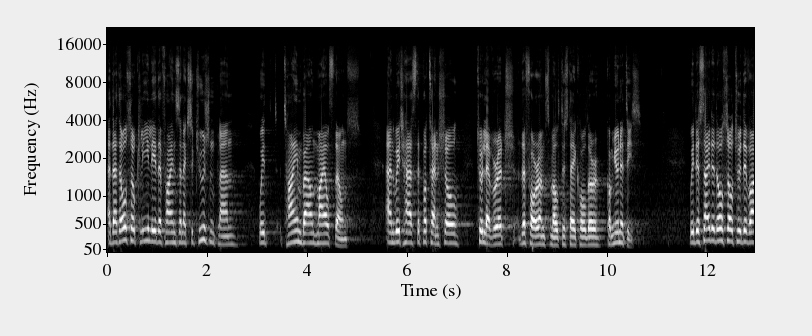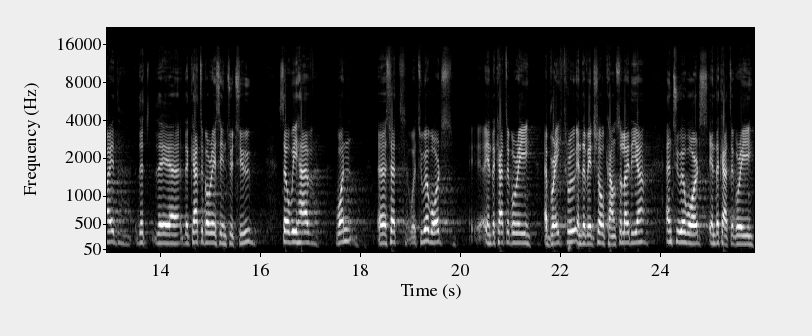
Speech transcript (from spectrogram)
and that also clearly defines an execution plan with time-bound milestones, and which has the potential to leverage the forum's multi-stakeholder communities. We decided also to divide the, the, uh, the, categories into two. So we have one uh, set, two awards in the category a breakthrough individual council idea, and two awards in the category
